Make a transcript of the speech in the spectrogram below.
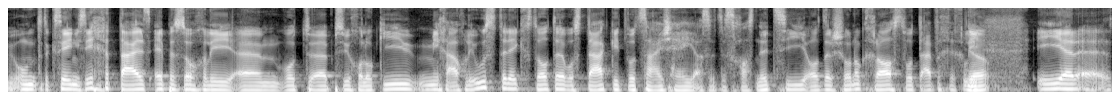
Und da sehe ich sicher teils eben so ein bisschen, ähm, wo die äh, Psychologie mich auch ein bisschen austrickst, oder? Wo es Tage gibt, wo du sagst, hey, also das kann es nicht sein, oder? Schon noch krass, wo du einfach ein bisschen ja eher, äh,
